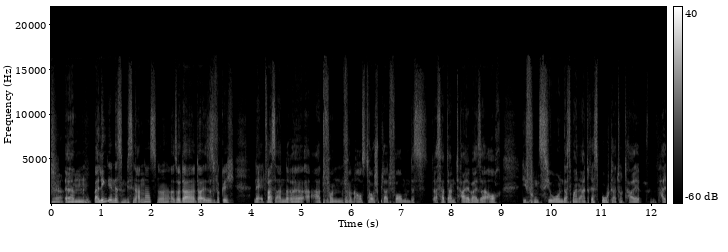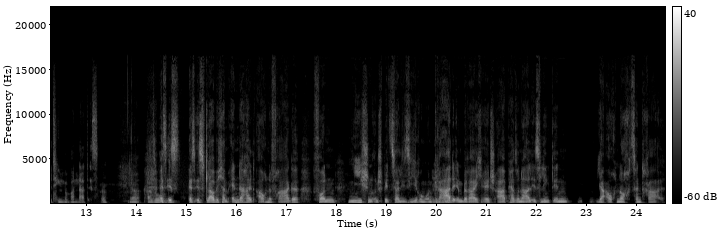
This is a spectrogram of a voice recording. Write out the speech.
Ja. Ähm, bei LinkedIn ist es ein bisschen anders. Ne? Also da, da ist es wirklich eine etwas andere Art von, von Austauschplattform und das, das hat dann teilweise auch die Funktion, dass mein Adressbuch da total halt hingewandert ist. Ne? Ja. Also Es ist, es ist, glaube ich, am Ende halt auch eine Frage von Nischen und Spezialisierung. Und Mhm. gerade im Bereich HR-Personal ist LinkedIn ja auch noch zentral.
